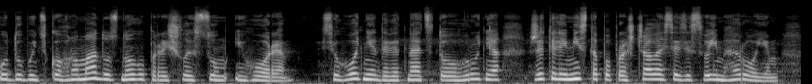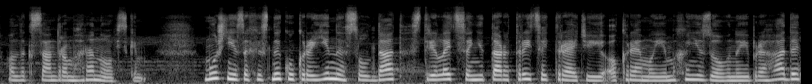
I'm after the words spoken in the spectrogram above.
У Дубинську громаду знову перейшли сум і горе. Сьогодні, 19 грудня, жителі міста попрощалися зі своїм героєм Олександром Грановським. Мужній захисник України, солдат, стрілець-санітар 33-ї окремої механізованої бригади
